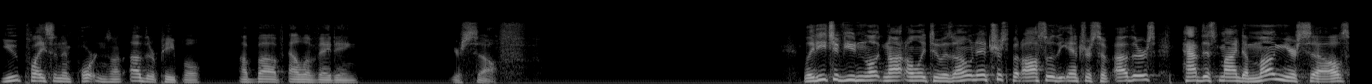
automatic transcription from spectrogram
you place an importance on other people above elevating yourself. Let each of you look not only to his own interest, but also the interests of others. Have this mind among yourselves,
